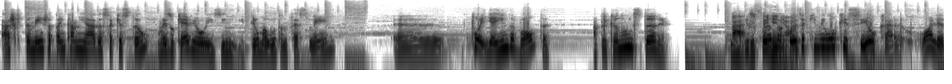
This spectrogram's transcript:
acho que também já está encaminhada essa questão, mas o Kevin Owens e ter uma luta no Fastlane, é, pô, e ainda volta aplicando um stunner. Ah, isso, isso foi outra coisa que me enlouqueceu, cara. Olha,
